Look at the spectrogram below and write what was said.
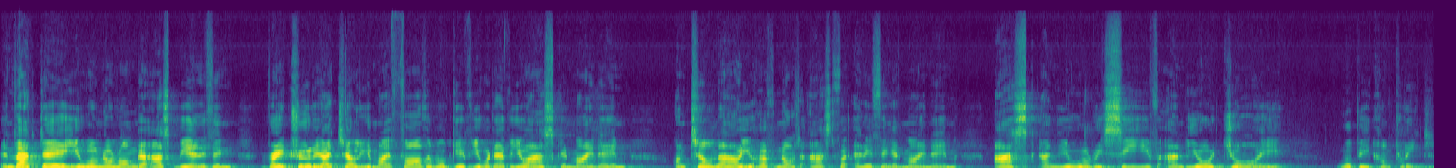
In that day you will no longer ask me anything. Very truly I tell you, my Father will give you whatever you ask in my name. Until now you have not asked for anything in my name. Ask and you will receive, and your joy will be complete.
